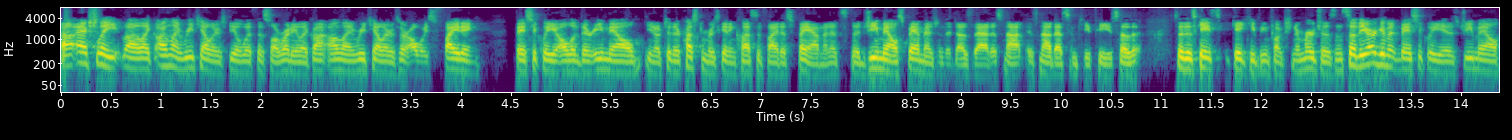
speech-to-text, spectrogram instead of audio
Uh, actually, uh, like online retailers deal with this already. Like on- online retailers are always fighting basically all of their email, you know, to their customers getting classified as spam, and it's the Gmail spam engine that does that. It's not it's not SMTP. So that, so this gate, gatekeeping function emerges, and so the argument basically is Gmail.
